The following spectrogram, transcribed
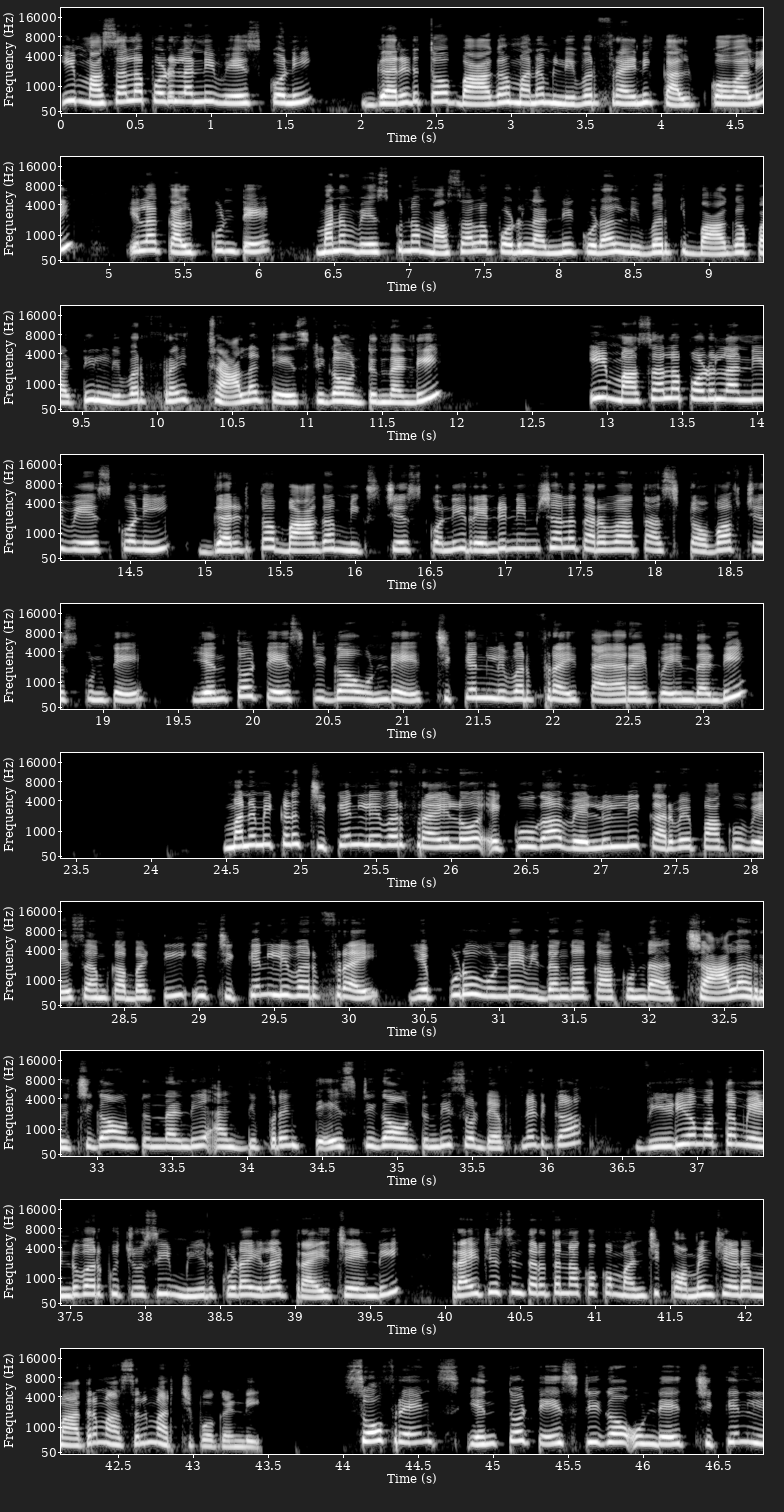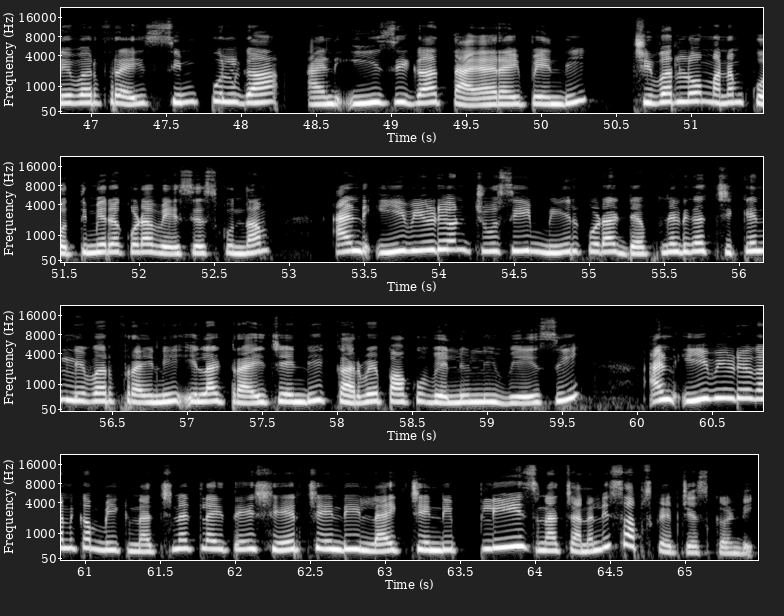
ఈ మసాలా పొడులన్నీ వేసుకొని గరిడతో బాగా మనం లివర్ ఫ్రైని కలుపుకోవాలి. ఇలా కలుపుకుంటే మనం వేసుకున్న మసాలా పొడులన్నీ కూడా లివర్కి బాగా పట్టి లివర్ ఫ్రై చాలా టేస్టీగా ఉంటుందండి. ఈ మసాలా పొడులన్నీ వేసుకొని గరిటతో బాగా మిక్స్ చేసుకొని రెండు నిమిషాల తర్వాత స్టవ్ ఆఫ్ చేసుకుంటే ఎంతో టేస్టీగా ఉండే చికెన్ లివర్ ఫ్రై తయారైపోయిందండి. మనం ఇక్కడ చికెన్ లివర్ ఫ్రైలో ఎక్కువగా వెల్లుల్లి కరివేపాకు వేసాం కాబట్టి ఈ చికెన్ లివర్ ఫ్రై ఎప్పుడూ ఉండే విధంగా కాకుండా చాలా రుచిగా ఉంటుందండి అండ్ డిఫరెంట్ టేస్టీగా ఉంటుంది. సో డెఫినెట్గా వీడియో మొత్తం ఎండు వరకు చూసి మీరు కూడా ఇలా ట్రై చేయండి. ట్రై చేసిన తర్వాత నాకు ఒక మంచి కామెంట్ చేయడం మాత్రం అసలు మర్చిపోకండి. సో ఫ్రెండ్స్ ఎంతో టేస్టీగా ఉండే చికెన్ లివర్ ఫ్రై సింపుల్గా అండ్ ఈజీగా తయారైపోయింది. చివర్లో మనం కొత్తిమీర కూడా వేసేసుకుందాం. అండ్ ఈ వీడియోని చూసి మీరు కూడా డెఫినెట్గా చికెన్ లివర్ ఫ్రైని ఇలా ట్రై చేయండి కరివేపాకు వెల్లుల్లి వేసి. అండ్ ఈ వీడియో కనుక మీకు నచ్చినట్లయితే షేర్ చేయండి లైక్ చేయండి. ప్లీజ్ నా ఛానల్ని సబ్స్క్రైబ్ చేసుకోండి.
